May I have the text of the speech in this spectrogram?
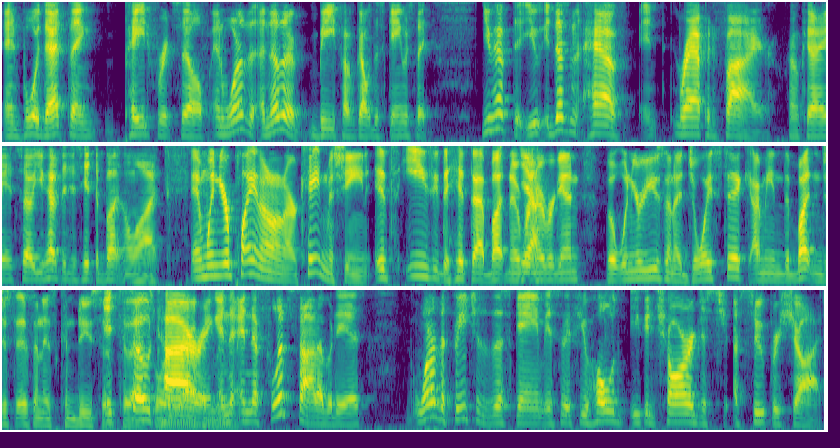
and boy, that thing paid for itself. And one of the another beef I've got with this game is that you have to you it doesn't have rapid fire, okay? So you have to just hit the button a lot. And when you're playing on an arcade machine, it's easy to hit that button over and over again. But when you're using a joystick, I mean, the button just isn't as conducive It's to that so tiring. And and the flip side of it is one of the features of this game is if you hold, you can charge a super shot.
